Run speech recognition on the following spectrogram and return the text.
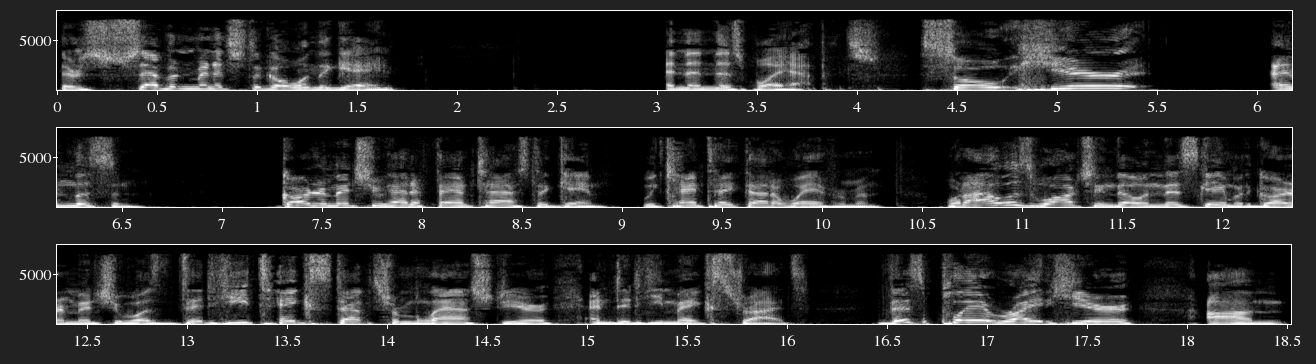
There's seven minutes to go in the game. And then this play happens. So here, and listen, Gardner Minshew had a fantastic game. We can't take that away from him. What I was watching though in this game with Gardner Minshew was did he take steps from last year and did he make strides? This play right here, um,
